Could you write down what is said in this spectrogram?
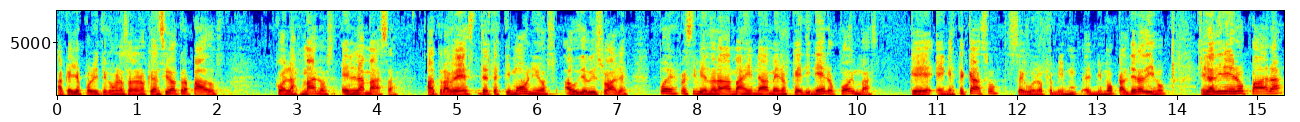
aquellos políticos venezolanos que han sido atrapados con las manos en la masa a través de testimonios audiovisuales, pues recibiendo nada más y nada menos que dinero, coimas, que en este caso, según lo que el mismo Caldera dijo, era dinero para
